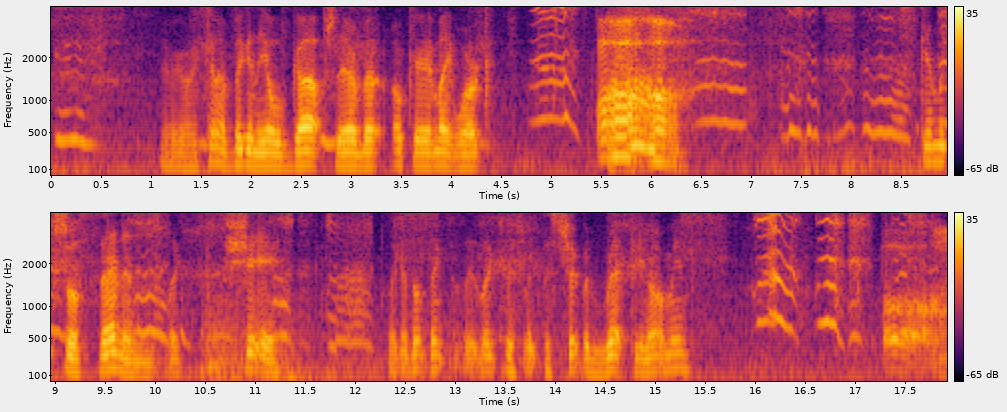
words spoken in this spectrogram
There we go. Kind of big in the old gaps there, but okay, it might work. Oh! Skin looks so thin and like shitty. Like I don't think like like, like this shit would rip. You know what I mean? Oh,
